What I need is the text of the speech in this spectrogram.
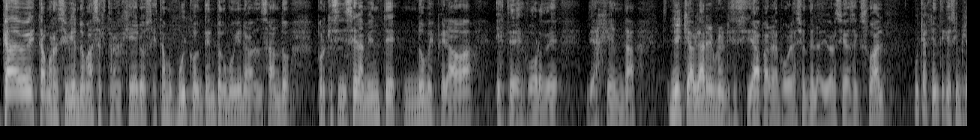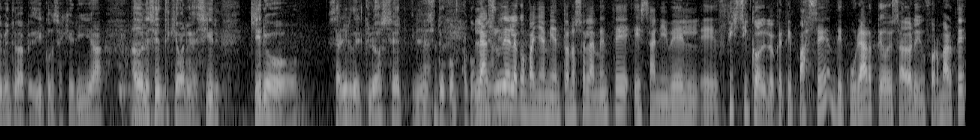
Cada vez estamos recibiendo más extranjeros, estamos muy contentos como viene avanzando, porque sinceramente no me esperaba este desborde de agenda, ni que hablar en una necesidad para la población de la diversidad sexual. Mucha gente que simplemente va a pedir consejería, adolescentes que van a decir, quiero salir del closet y necesito com- La ayuda y el acompañamiento no solamente es a nivel eh, físico de lo que te pase, de curarte o de saber, de informarte,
